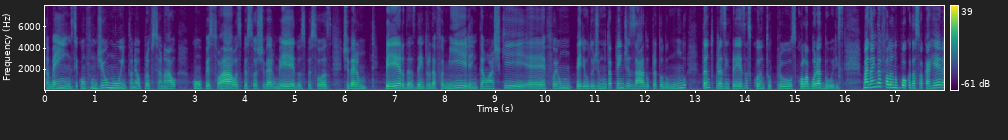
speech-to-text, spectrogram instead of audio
também se confundiu muito, né? O profissional com o pessoal. As pessoas tiveram medo, as pessoas tiveram perdas dentro da família. Então, acho que é, foi um período de muito aprendizado para todo mundo, tanto para as empresas quanto para os colaboradores. Mas ainda falando um pouco da sua carreira,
